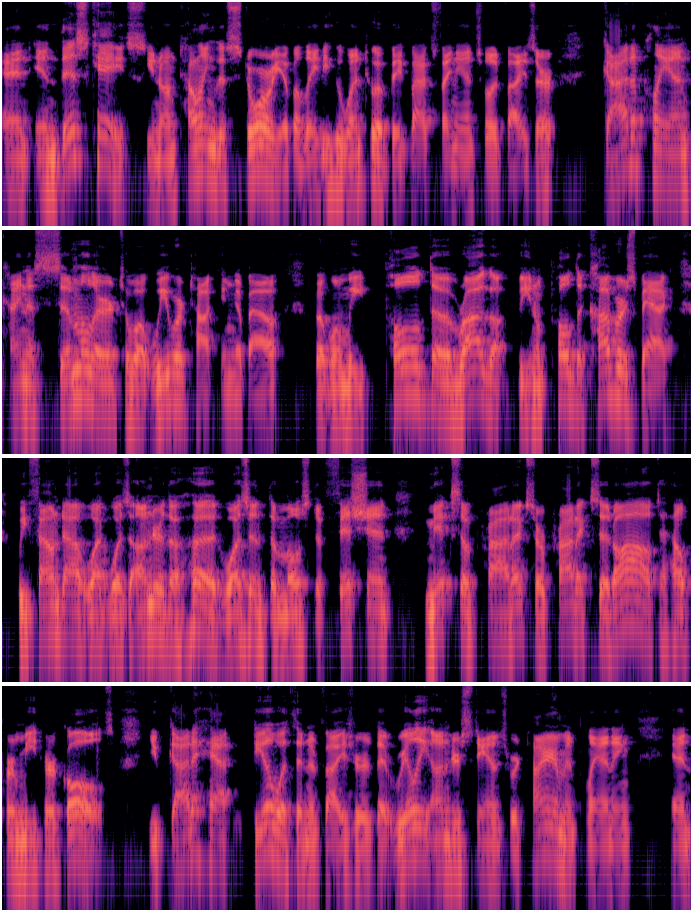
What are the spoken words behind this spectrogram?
And in this case, you know, I'm telling the story of a lady who went to a big box financial advisor got a plan kind of similar to what we were talking about but when we pulled the rug up you know pulled the covers back we found out what was under the hood wasn't the most efficient mix of products or products at all to help her meet her goals. You've got to ha- deal with an advisor that really understands retirement planning and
